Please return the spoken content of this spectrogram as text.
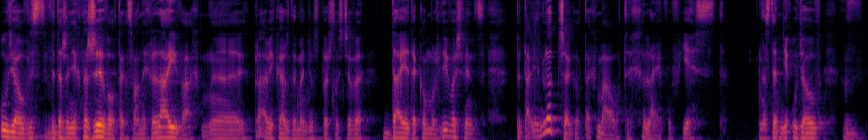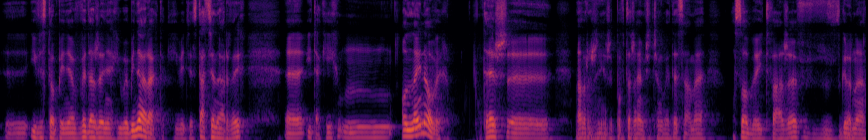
udział w wydarzeniach na żywo, tak zwanych live'ach. Y, prawie każde medium społecznościowe daje taką możliwość, więc pytanie, dlaczego tak mało tych live'ów jest? Następnie udział w, w, y, i wystąpienia w wydarzeniach i webinarach, takich wiecie, stacjonarnych i takich mm, online'owych. Też Mam wrażenie, że powtarzają się ciągle te same osoby i twarze z grona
